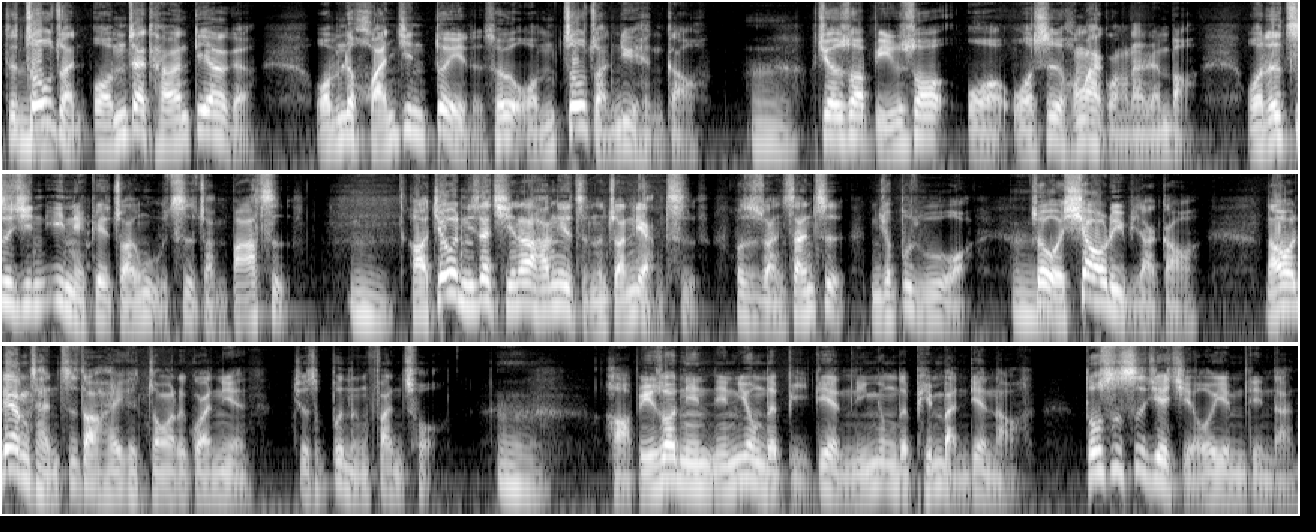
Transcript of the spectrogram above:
这周转，我们在台湾第二个，我们的环境对的，所以我们周转率很高。嗯，就是说，比如说我我是红海广达人保，我的资金一年可以转五次、转八次，嗯，好，结果你在其他行业只能转两次或者转三次，你就不如我，所以我效率比较高。然后量产制造还有一个很重要的观念，就是不能犯错。嗯，好，比如说您您用的笔电、您用的平板电脑，都是世界级 OEM 订单，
